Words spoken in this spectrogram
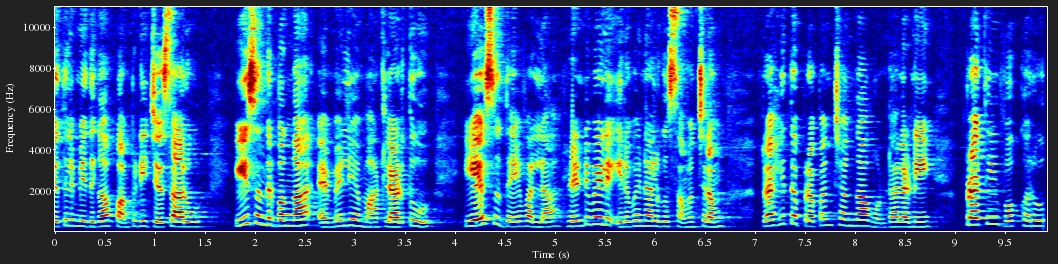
చేతుల మీదుగా పంపిణీ చేశారు. ఈ సందర్భంగా ఎమ్మెల్యే మాట్లాడుతూ యేసు దయవల్ల రెండు వేల ఇరవై నాలుగు సంవత్సరం రహిత ప్రపంచంగా ఉండాలని ప్రతి ఒక్కరూ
